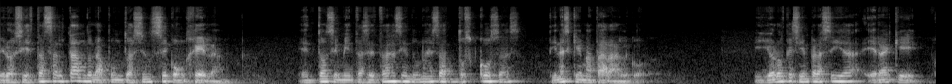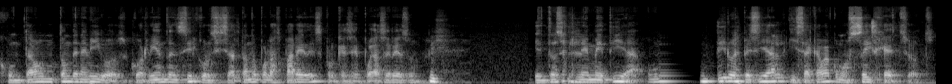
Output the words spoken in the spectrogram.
Pero si estás saltando, la puntuación se congela. Entonces, mientras estás haciendo una de esas dos cosas, tienes que matar algo. Y yo lo que siempre hacía era que juntaba un montón de enemigos corriendo en círculos y saltando por las paredes, porque se puede hacer eso. Y entonces le metía un, un tiro especial y sacaba como 6 headshots.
